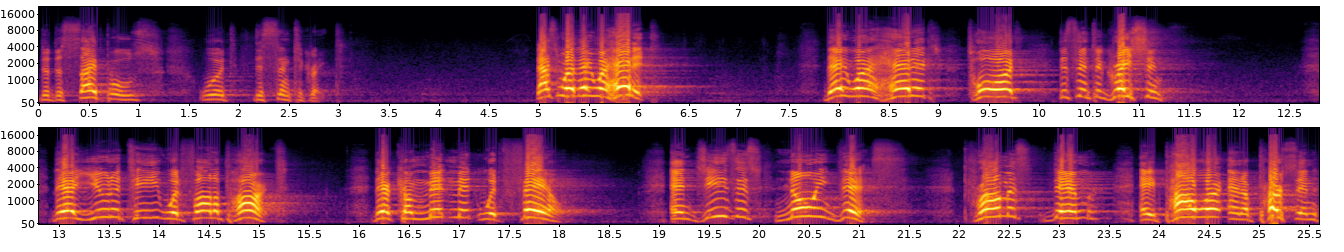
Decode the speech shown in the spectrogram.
the disciples would disintegrate. That's where they were headed. They were headed toward disintegration. Their unity would fall apart. Their commitment would fail. And Jesus, knowing this, promised them a power and a person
